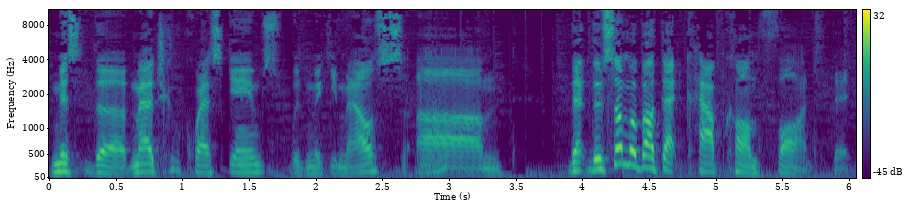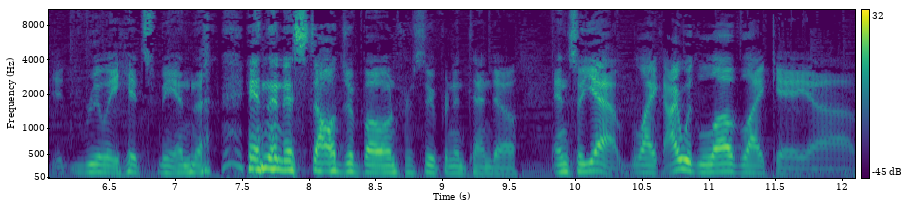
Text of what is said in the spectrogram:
miss the Magical Quest games with Mickey Mouse. Um, that there's something about that Capcom font that it really hits me in the in the nostalgia bone for Super Nintendo. And so yeah, like I would love like a uh,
